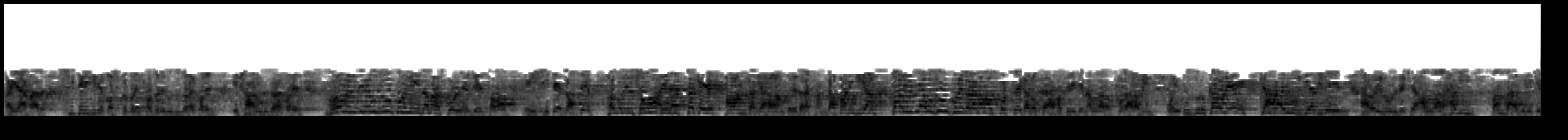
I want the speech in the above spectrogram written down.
ভাইরা, আমার শীতের দিনে কষ্ট করে ফজরে রুজু যারা করেন এছাড়া রুজু যারা করেন, গরমের দিনে উজু করলে, নামাজ পড়লে যে সবাব এই শীতের রাতে ফজরের সময় ল্যাপটাকে হারামটাকে হারাম করে যারা ঠান্ডা পানি দিয়া পানি দিয়া উজু করে যারা নামাজ পড়তে গেল, কেয়ামতের দিন আল্লাহ রব্বুর আরামিন ওই উজুর কারণে চেহারায় নূর দিয়া দিবেন, আর ওই নূর দেখে আল্লাহর হাবিব বান্দাগুলিকে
